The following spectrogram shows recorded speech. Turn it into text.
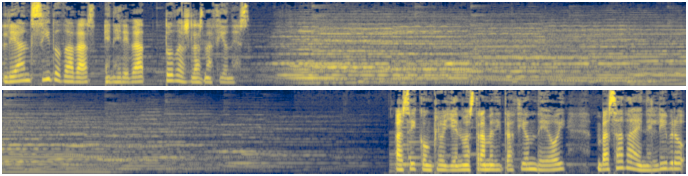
le han sido dadas en heredad todas las naciones. Así concluye nuestra meditación de hoy basada en el libro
